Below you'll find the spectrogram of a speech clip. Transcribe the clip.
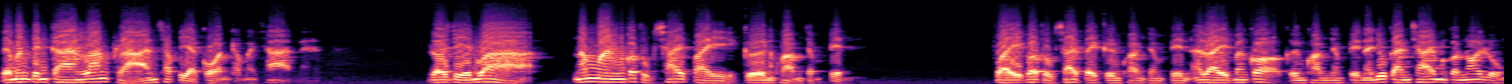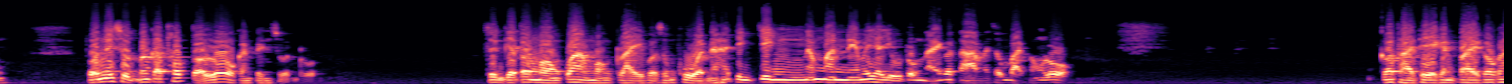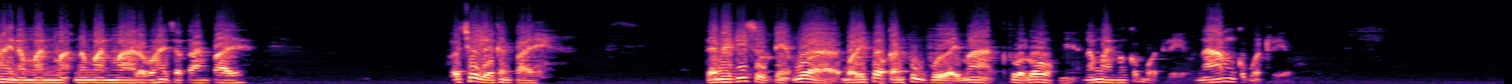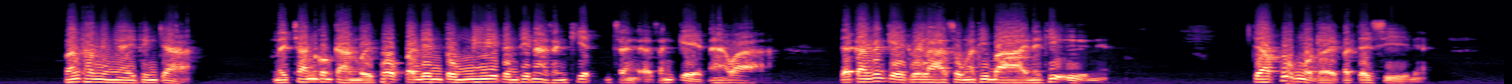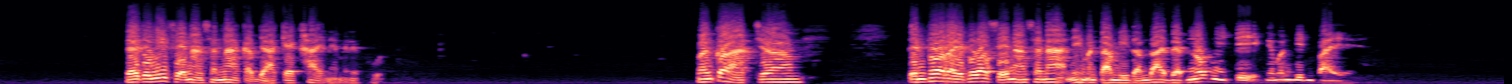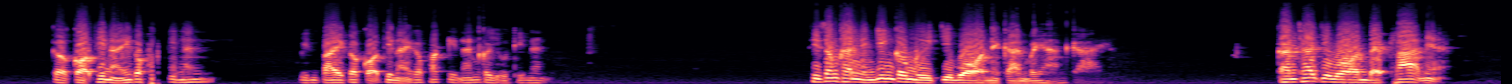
แต่มันเป็นการล้างผลาญทรัพยากรธรรมชาตินะเราจะเห็นว่าน้ำมันก็ถูกใช้ไปเกินความจำเป็น ไฟก็ถูกใช้ไปเกินความจำเป็น อะไรมันก็เกินความจำเป็น อายุการใช้มันก็น้อยลง ผลในสุดมันกระทบต่อโลกกันเป็นส่วนรวมซึ่งจะต้องมองกว้างมองไกลพอสมควรนะฮะจริง ๆ น้ำมันเนี่ยไม่ใช่อยู่ตรงไหนก็ตามเป็นสมบัติของโลก ก็ถ่ายเทกันไปก็ให้น้ำมันมาน้ำมันมาเราก็ให้สตางค์ไป ก็ช่วยเหลือกันไป แต่ในที่สุดเนี่ยเมื่อบริโภคกันฟุ่มเฟือยมากทั่วโลกเนี่ย น้ำมันมันก็หมดเร็ว น้ำก็หมดเร็วแล้วทำยังไงถึงจะในชั้นของการบริโภคประเด็นตรงนี้เป็นที่น่าสังเกตสังเกตนะฮะว่า จากการสังเกตเวลาทรงอธิบายในที่อื่นเนี่ย จะพูดหมดเลยปัจจัยสี่เนี่ย แต่ตรงนี้เสนาสนะกับยาแก้ไขเนี่ยไม่ได้พูด มันก็อาจจะเป็นเพราะอะไร เพราะว่าเสนาสนะนี่มันตามมีตามได้ แบบนกมีปีกเนี่ยมันบินไป ก็เกาะที่ไหนก็พักที่นั้น บินไปก็เกาะที่ไหนก็พักที่นั้นก็อยู่ที่นั่น ที่สำคัญอย่างยิ่งก็มือจีวรในการบริหารกาย การใช้จีวรแบบพระเนี่ย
